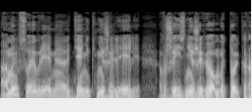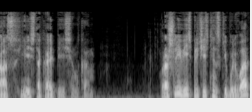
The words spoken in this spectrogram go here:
А мы в свое время денег не жалели. В жизни живем мы только раз. Есть такая песенка». Прошли весь Причистинский бульвар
